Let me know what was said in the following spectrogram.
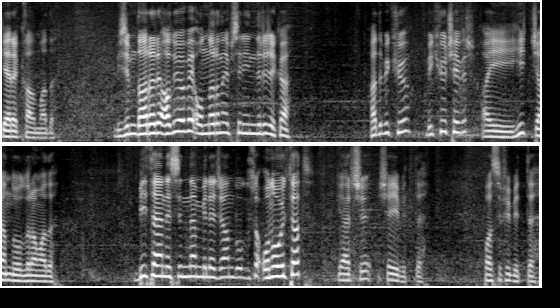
Gerek kalmadı. Bizim Darar'ı alıyor ve onların hepsini indirecek ha. Hadi bir Q. Bir Q çevir. Ay hiç can dolduramadı. Bir tanesinden bile can doldursa ona ulti at. Gerçi şey bitti. Pasifi bitti.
